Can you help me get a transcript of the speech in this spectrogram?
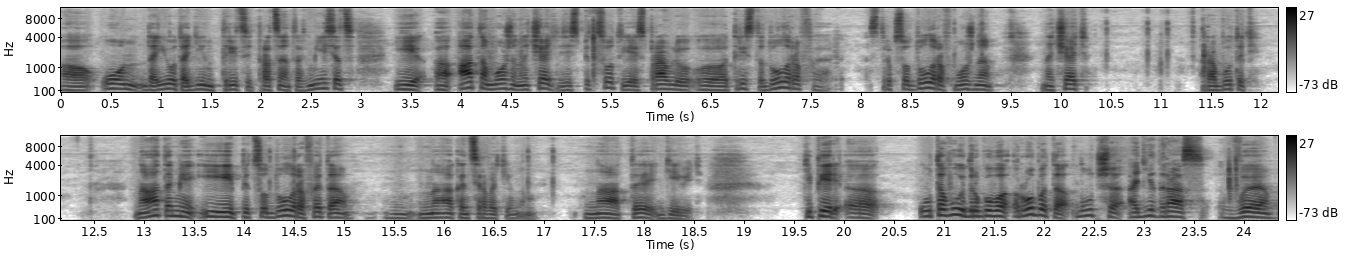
а, он дает 1-30% в месяц. И а, атом можно начать, здесь 500, я исправлю 300 э, долларов, с 300 долларов можно начать работать на атоме. И 500 долларов это на консервативном, на Т9. Теперь э, у того и другого робота лучше один раз в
